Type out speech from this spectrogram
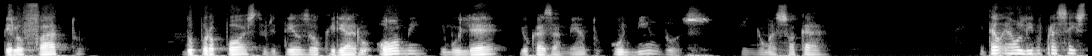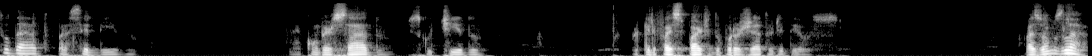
pelo fato do propósito de Deus ao criar o homem e mulher e o casamento unindo-os em uma só carne. Então é um livro para ser estudado, para ser lido, né, conversado, discutido, porque ele faz parte do projeto de Deus. Mas vamos lá.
